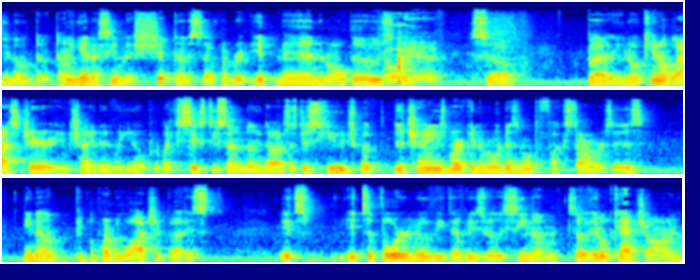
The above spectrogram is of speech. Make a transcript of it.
you know, Don- Donnie Yen. I see him in a shit ton of stuff. Remember Ip Man and all those. Oh yeah. So, but you know, it came out last year in China, and you know, for like sixty some million dollars. It's just huge. But the Chinese market, number one, doesn't know what the fuck Star Wars is. You know, people probably watch it, but it's it's it's a foreign movie. Nobody's really seen them, so it'll catch on.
